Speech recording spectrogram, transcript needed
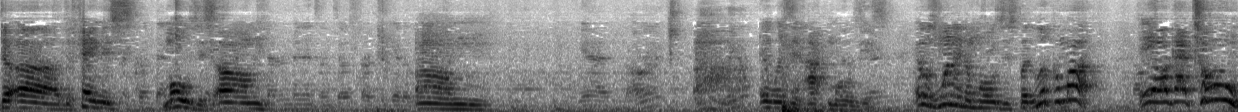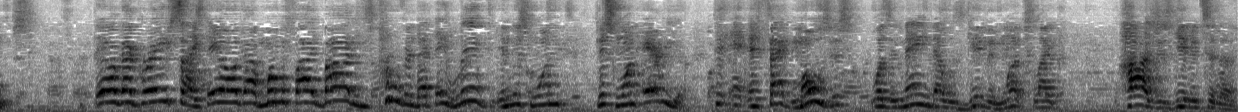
the uh the famous Moses um um it wasn't Ak Moses. It was one of the Moses, but look them up. They all got tombs. They all got grave sites. They all got mummified bodies, proving that they lived in this one this one area. In fact, Moses was a name that was given much like Hajj is given to the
